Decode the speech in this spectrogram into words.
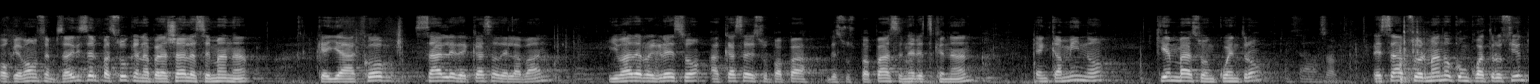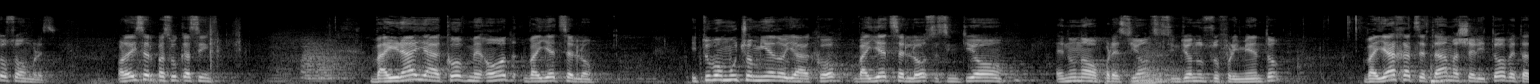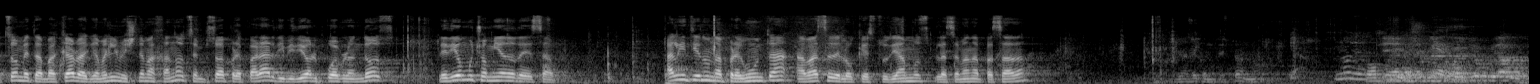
Ok, vamos a empezar. Dice el Pasuk en la parashá de la semana que Jacob sale de casa de Labán y va de regreso a casa de su papá, de sus papás en Eretz Kenan. En camino, ¿quién va a su encuentro? Esab, su hermano con 400 hombres. Ahora dice el Pasuk así. Vairá Jacob meod vayetzelo. Y tuvo mucho miedo Jacob, vayetzelo, se sintió en una opresión, se sintió en un sufrimiento. Se empezó a preparar, dividió el pueblo en dos, le dio mucho miedo de Esab. ¿Alguien tiene una pregunta a base de lo que estudiamos la semana pasada?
